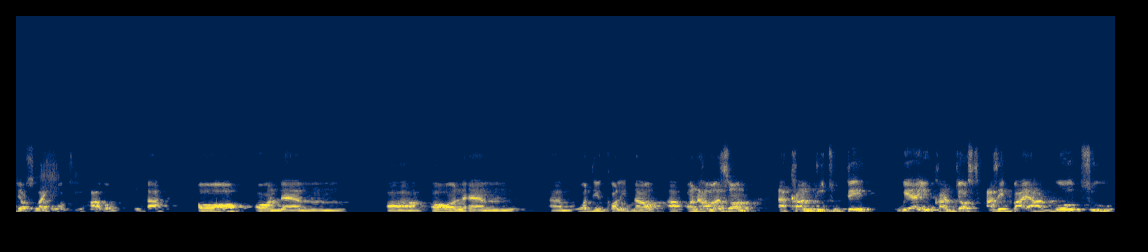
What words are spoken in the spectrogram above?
just like what you have on Uber or on um, uh, on um, um, what do you call it now? Uh, on Amazon, I can't do today where you can just, as a buyer, go to,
